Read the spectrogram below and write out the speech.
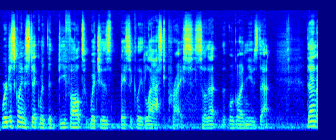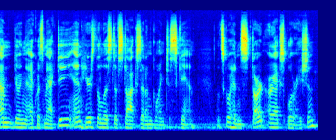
We're just going to stick with the default, which is basically last price. So that we'll go ahead and use that. Then I'm doing the Equis MACD, and here's the list of stocks that I'm going to scan. Let's go ahead and start our exploration.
